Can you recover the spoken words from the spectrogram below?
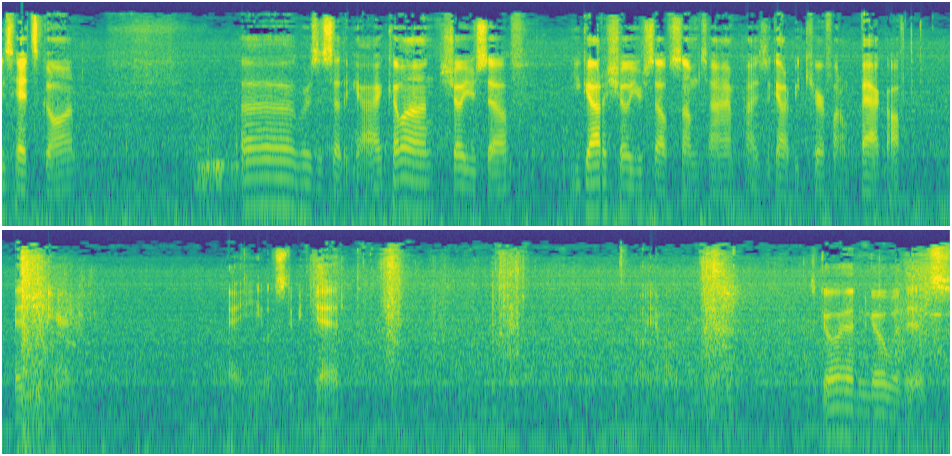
His head's gone. Uh, where's this other guy? Come on, show yourself. You gotta show yourself sometime. I just gotta be careful I don't back off the here. Hey, he looks to be dead. Let's go ahead and go with this.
